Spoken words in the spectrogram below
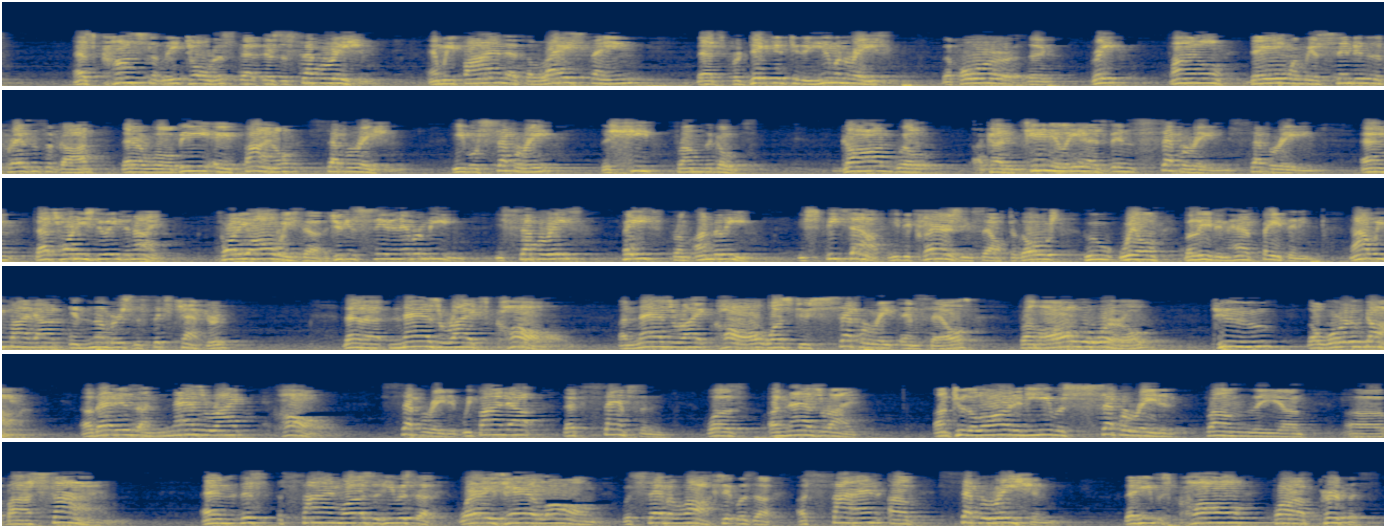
has constantly told us that there's a separation, and we find that the last thing that's predicted to the human race before the great final day when we ascend into the presence of God, there will be a final separation. He will separate the sheep from the goats. God will uh, continually has been separating, separating. And that's what He's doing tonight. It's what He always does. You can see it in every meeting. He separates faith from unbelief. He speaks out. He declares Himself to those who will believe Him, have faith in Him. Now we find out in Numbers, the sixth chapter, that a Nazarite's call, a Nazarite call was to separate themselves from all the world to the Word of God. Now that is a Nazarite call. Separated. We find out that Samson was a Nazarite unto the Lord and he was separated from the, uh, uh, by a sign. And this sign was that he was to wear his hair long with seven locks. It was a, a sign of separation that he was called for a purpose.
